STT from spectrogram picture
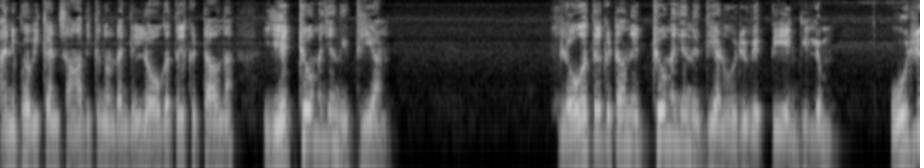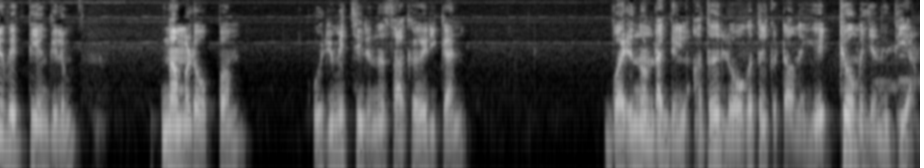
അനുഭവിക്കാൻ സാധിക്കുന്നുണ്ടെങ്കിൽ ലോകത്തിൽ കിട്ടാവുന്ന ഏറ്റവും വലിയ നിധിയാണ് ലോകത്തിൽ കിട്ടാവുന്ന ഏറ്റവും വലിയ നിധിയാണ് ഒരു വ്യക്തിയെങ്കിലും ഒരു വ്യക്തിയെങ്കിലും നമ്മുടെ ഒപ്പം ഒരുമിച്ചിരുന്ന് സഹകരിക്കാൻ വരുന്നുണ്ടെങ്കിൽ അത് ലോകത്തിൽ കിട്ടാവുന്ന ഏറ്റവും വലിയ നിധിയാണ്.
